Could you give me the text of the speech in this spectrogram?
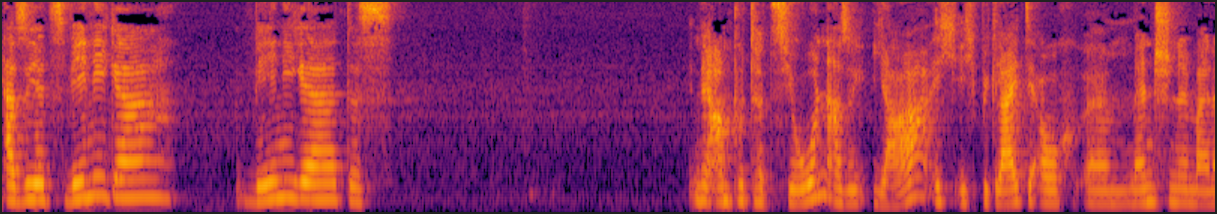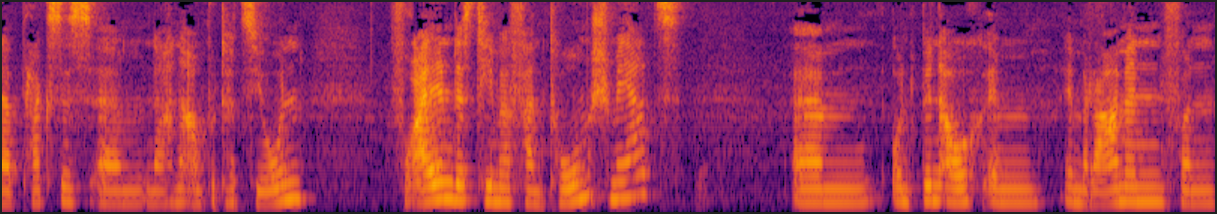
also jetzt weniger weniger das eine Amputation. Also ja, ich, ich begleite auch ähm, Menschen in meiner Praxis ähm, nach einer Amputation. Vor allem das Thema Phantomschmerz. Ähm, und bin auch im, im Rahmen von,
